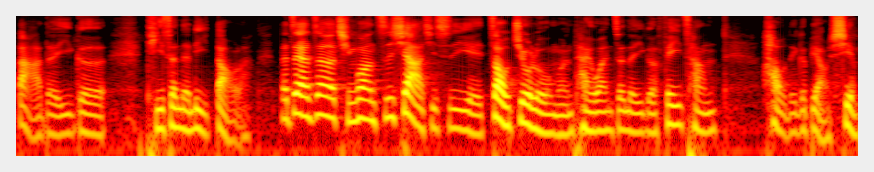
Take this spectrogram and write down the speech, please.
大的一个提升的力道了。那这样这样的情况之下，其实也造就了我们台湾真的一个非常好的一个表现。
